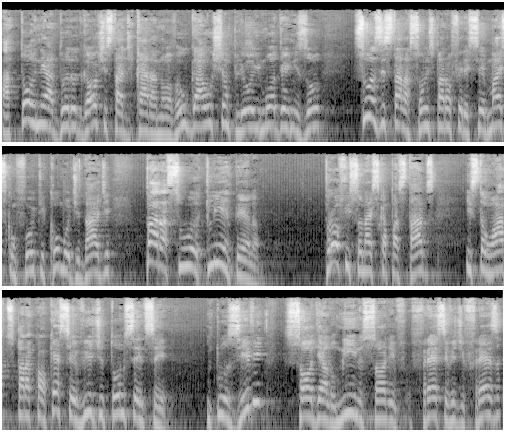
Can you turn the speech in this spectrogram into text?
A Torneadora do Gaúcho está de cara nova. O Gaúcho ampliou e modernizou suas instalações para oferecer mais conforto e comodidade para a sua clientela. Profissionais capacitados estão aptos para qualquer serviço de torno CNC, inclusive sol de alumínio, sol de fresa, serviço de fresa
